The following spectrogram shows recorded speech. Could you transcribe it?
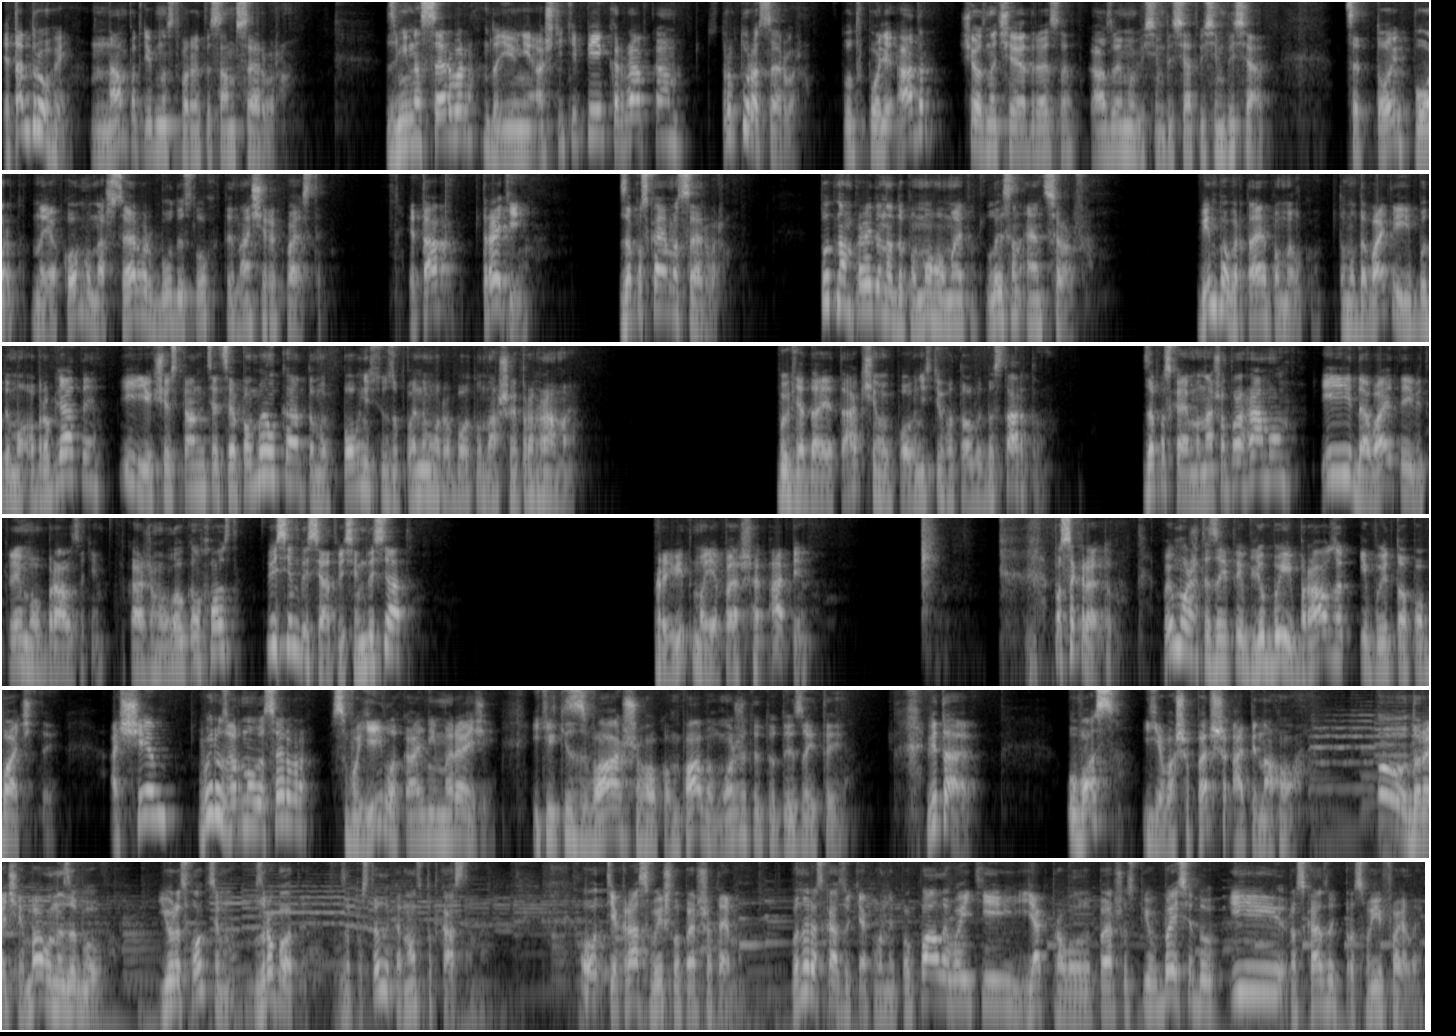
Етап другий. Нам потрібно створити сам сервер. Зміна сервер дорівнює http. Структура сервер. Тут в полі adr, що означає адреса, вказуємо 8080. Це той порт, на якому наш сервер буде слухати наші реквести. Етап третій. Запускаємо сервер. Тут нам прийде на допомогу метод listen and serve. Він повертає помилку. Тому давайте її будемо обробляти, і якщо станеться ця помилка, то ми повністю зупинимо роботу нашої програми. Виглядає так, що ми повністю готові до старту. Запускаємо нашу програму і давайте відкриємо в браузері. Вкажемо localhost 8080. Привіт, моє перше API. По секрету, ви можете зайти в будь-який браузер і ви то побачите. А ще ви розгорнули сервер в своїй локальній мережі, і тільки з вашого компа ви можете туди зайти. Вітаю! У вас є ваше перше API на Go. О, до речі, мало не забув. Юра з хлопцями з роботи запустили канал з подкастами. От якраз вийшла перша тема. Вони розказують, як вони попали в IT, як провели першу співбесіду, і розказують про свої фейли.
